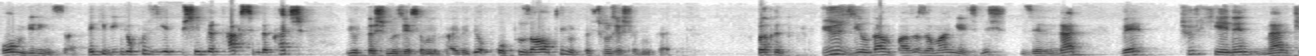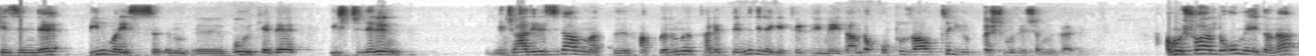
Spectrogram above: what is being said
11 insan. Peki 1977'de Taksim'de kaç yurttaşımız yaşamını kaybediyor? 36 yurttaşımız yaşamını kaybediyor. Bakın 100 yıldan fazla zaman geçmiş üzerinden ve Türkiye'nin merkezinde 1 Mayıs'ın e, bu ülkede işçilerin mücadelesini anlattığı, haklarını, taleplerini dile getirdiği meydanda 36 yurttaşımız yaşamını kaybetti. Ama şu anda o meydana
